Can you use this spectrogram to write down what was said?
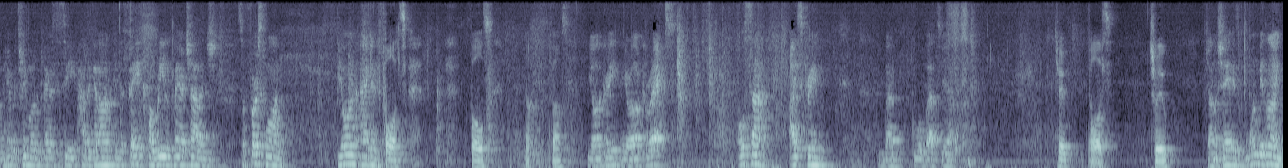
I'm here with three more of the players to see how they get on in the fake or real player challenge. So first one, Bjorn Agen. False. False. No, false. You all agree? You're all correct. Osa ice cream. Well, go back, yeah. True. False. True. John O'Shea is one behind.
